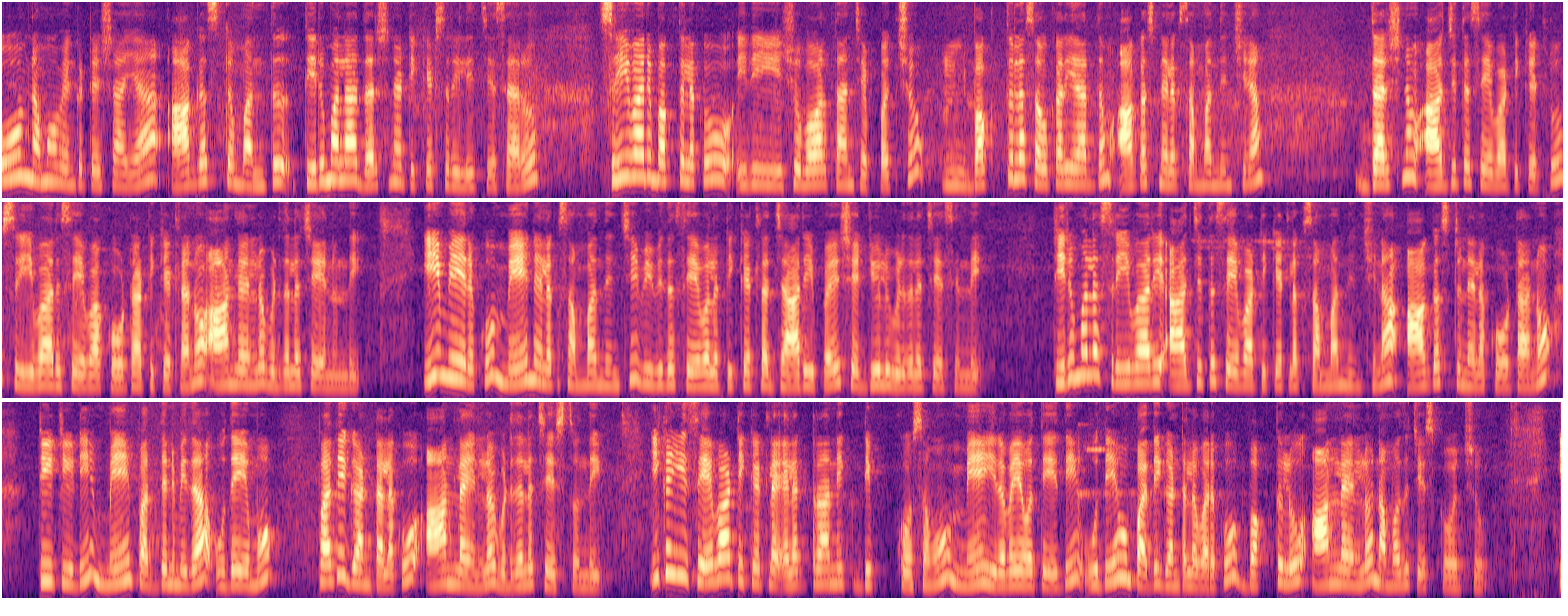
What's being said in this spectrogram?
ఓం నమో వెంకటేశాయ. August month Tirumala దర్శన tickets release చేశారు. శ్రీవారి భక్తులకు ఇది శుభవార్త అని చెప్పచ్చు. భక్తుల సౌకర్యార్థం ఆగస్ట్ నెలకు సంబంధించిన దర్శనం ఆర్జిత సేవా టికెట్లు శ్రీవారి సేవా కోటా టికెట్లను ఆన్లైన్లో విడుదల చేయనుంది. ఈ మేరకు మే నెలకు సంబంధించి వివిధ సేవల టికెట్ల జారీపై షెడ్యూల్ విడుదల చేసింది. తిరుమల శ్రీవారి ఆర్జిత సేవా టికెట్లకు సంబంధించిన ఆగస్టు నెల కోటాను టీటీడీ మే పద్దెనిమిద ఉదయము పది గంటలకు ఆన్లైన్లో విడుదల చేస్తుంది. ఇక ఈ సేవా టికెట్ల ఎలక్ట్రానిక్ డిప్ కోసము మే ఇరవైవ తేదీ ఉదయం పది గంటల వరకు భక్తులు ఆన్లైన్లో నమోదు చేసుకోవచ్చు.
